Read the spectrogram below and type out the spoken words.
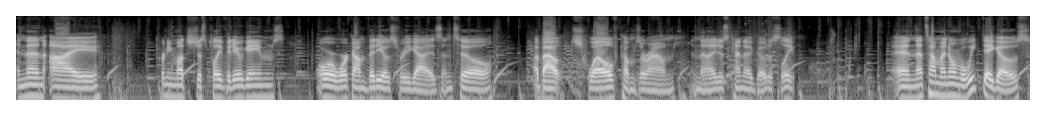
And then I pretty much just play video games or work on videos for you guys until about 12 comes around, and then I just kind of go to sleep. And that's how my normal weekday goes.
